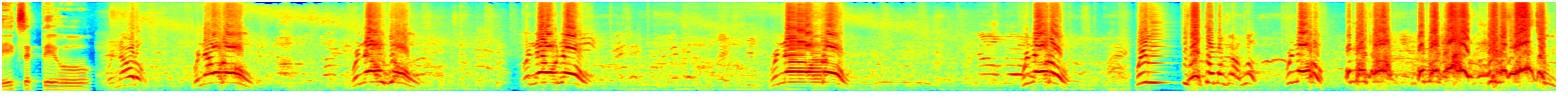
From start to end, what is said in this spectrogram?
देख सकते हो Ronaldo! Ronaldo! Ronaldo! Ronaldo! Ronaldo! Wait, wait, oh my god, look! Ronaldo! Oh my god! Oh my god! He just waved to me!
